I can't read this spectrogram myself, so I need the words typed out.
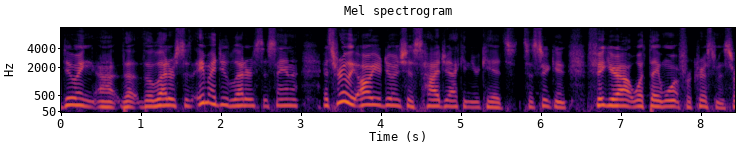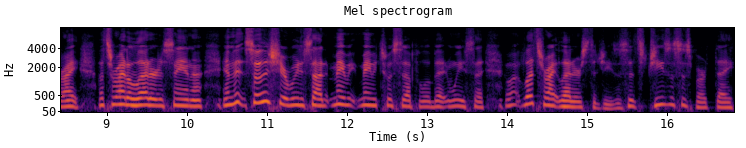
doing uh, the, the letters to, anybody do letters to Santa? It's really all you're doing is just hijacking your kids to, so you can figure out what they want for Christmas, right? Let's write a letter to Santa. And th- th- so this year we decided maybe maybe twist it up a little bit, and we said let's write letters to Jesus. It's Jesus' birthday.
